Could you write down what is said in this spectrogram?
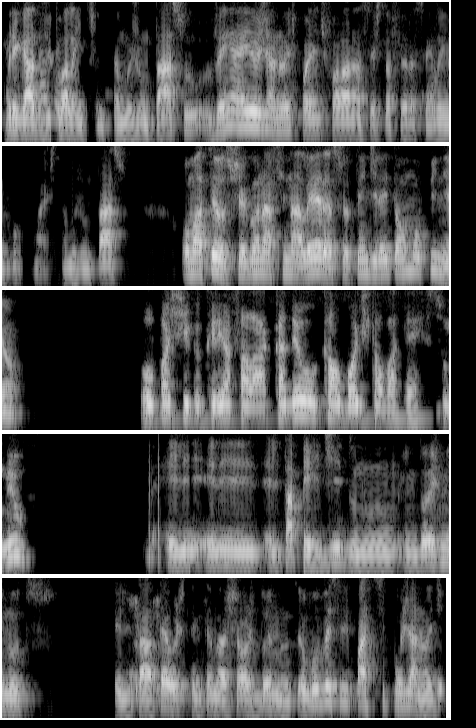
Obrigado, viu, Valentim? Tamo juntasso. Vem aí hoje à noite para a gente falar na sexta-feira sem lei um pouco mais. Tamo juntasso. Ô, Matheus, chegou na finaleira, o senhor tem direito a uma opinião. Opa, Chico, eu queria falar, cadê o cowboy de Taubaté? Sumiu? Ele, ele, ele tá perdido no- em dois minutos. Ele tá até hoje tentando achar os dois minutos. Eu vou ver se ele participa hoje à noite.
